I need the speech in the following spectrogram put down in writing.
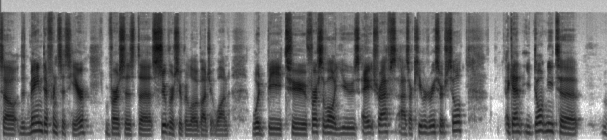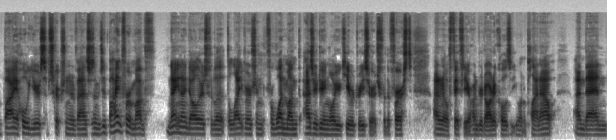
so the main differences here versus the super, super low budget one would be to, first of all, use Ahrefs as our keyword research tool. Again, you don't need to buy a whole year's subscription in advance or something. Just buy it for a month. $99 for the, the light version for one month as you're doing all your keyword research for the first, I don't know, 50 or 100 articles that you want to plan out. And then,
